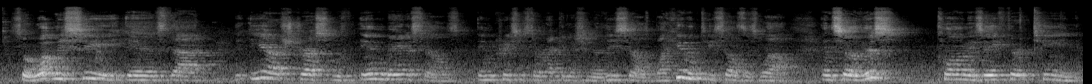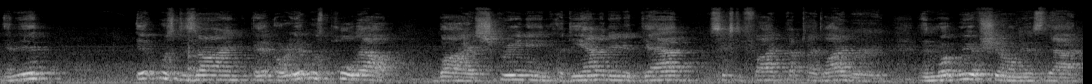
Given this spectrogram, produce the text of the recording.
So what we see is that the ER stress within beta cells increases the recognition of these cells by human T cells as well. And so this clone is A13, and it it was designed or it was pulled out by screening a deamidated GAD65 peptide library. And what we have shown is that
